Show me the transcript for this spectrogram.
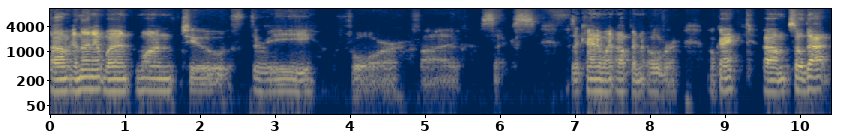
Um, and then it went one, two, three, four, five, six. So it kind of went up and over. Okay. Um, so that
